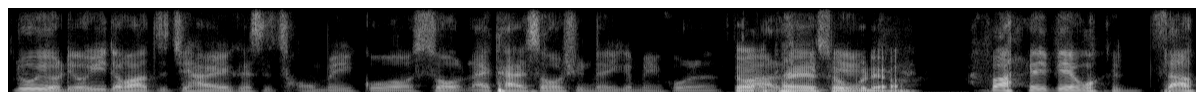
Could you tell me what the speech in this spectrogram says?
如果有留意的话，之前还有一个是从美国受来台受训的一个美国人，对，他也受不了，发了一篇文章，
